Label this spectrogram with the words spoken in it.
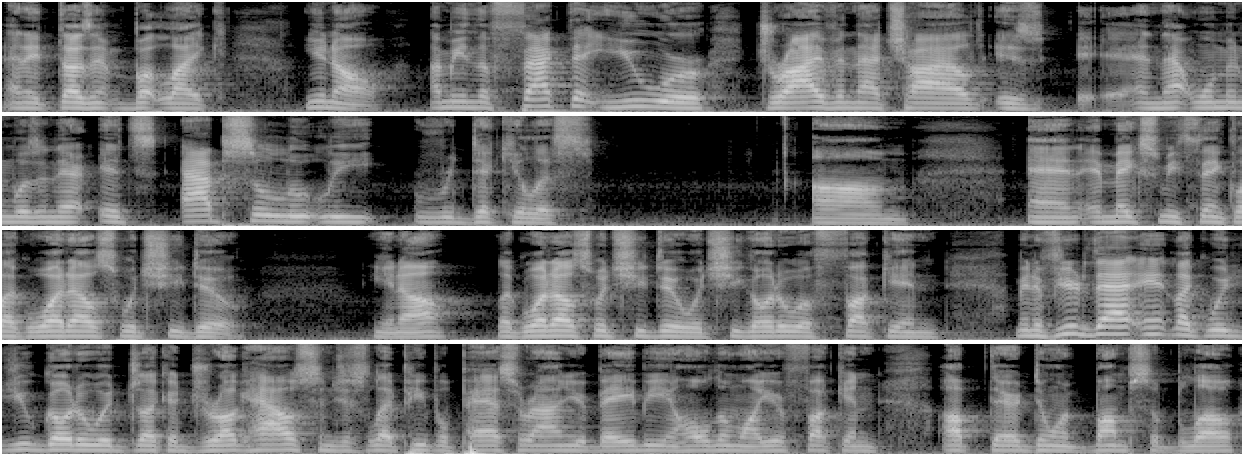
and it doesn't, but like, you know, I mean, the fact that you were driving that child is, and that woman wasn't there, it's absolutely ridiculous. Um, and it makes me think, like, what else would she do? You know, like, what else would she do? Would she go to a fucking? I mean, if you're that like, would you go to a like a drug house and just let people pass around your baby and hold them while you're fucking up there doing bumps of blow?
